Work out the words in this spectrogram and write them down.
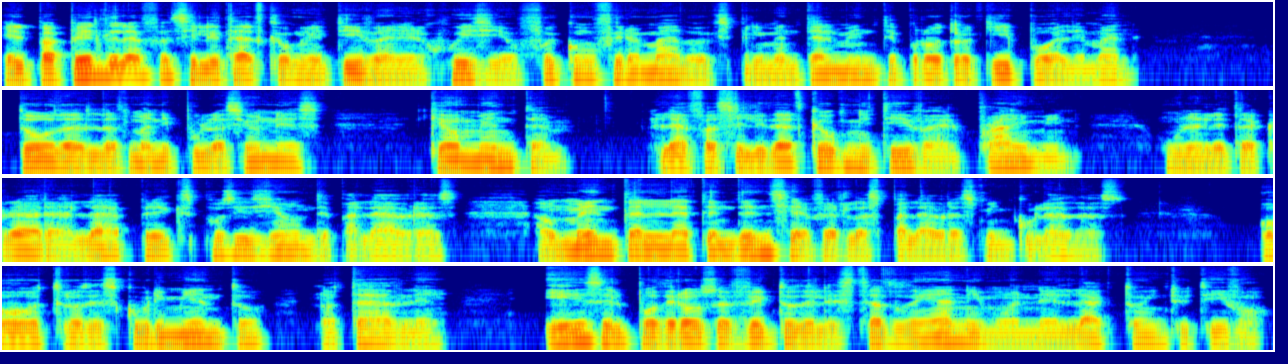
El papel de la facilidad cognitiva en el juicio fue confirmado experimentalmente por otro equipo alemán. Todas las manipulaciones que aumentan la facilidad cognitiva, el priming, una letra clara, la preexposición de palabras, aumentan la tendencia a ver las palabras vinculadas. Otro descubrimiento notable es el poderoso efecto del estado de ánimo en el acto intuitivo.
